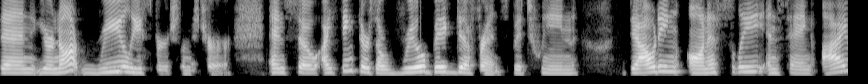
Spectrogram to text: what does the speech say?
then you're not really spiritually mature. And so I think there's a real big difference between doubting honestly and saying, I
